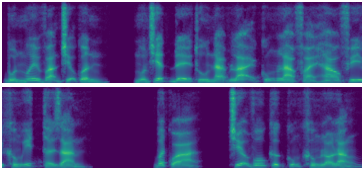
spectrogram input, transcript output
40 vạn triệu quân, muốn triệt để thu nạp lại cũng là phải hao phí không ít thời gian. Bất quá, triệu vô cực cũng không lo lắng,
